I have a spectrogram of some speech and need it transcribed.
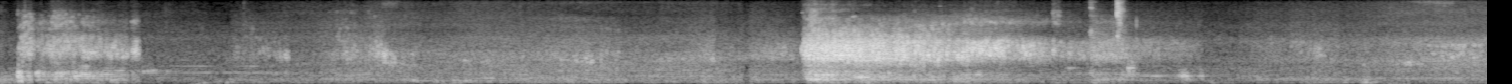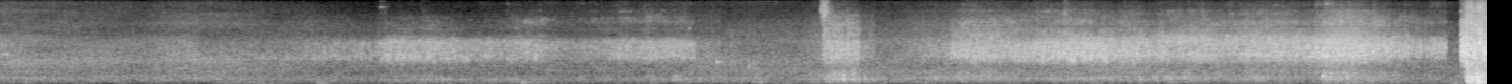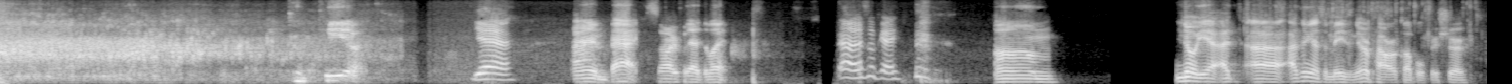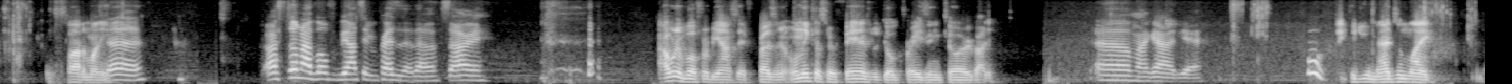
Kiah, Yeah. I am back. Sorry for that delay. No, that's okay. Um, no, yeah, I uh, I think that's amazing. They're a power couple for sure. It's a lot of money. Duh. I'm still not voting for Beyonce for president though. Sorry. I wouldn't vote for Beyonce for president only because her fans would go crazy and kill everybody. Oh my God, yeah. Like, could you imagine like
